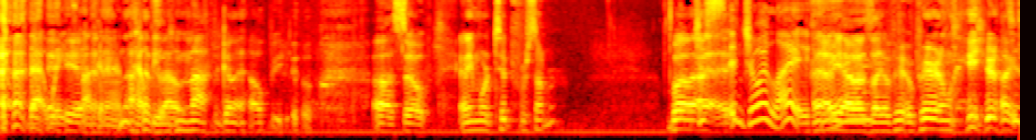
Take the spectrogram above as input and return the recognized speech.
that weight's not going to help you out. Not gonna help you. Uh, so, any more tips for summer? But Just I- enjoy life. Man. yeah, I was like, apparently you're like,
